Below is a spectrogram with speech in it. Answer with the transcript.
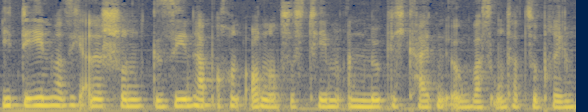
Ideen, was ich alles schon gesehen habe, auch in Ordnungssystemen, an Möglichkeiten, irgendwas unterzubringen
